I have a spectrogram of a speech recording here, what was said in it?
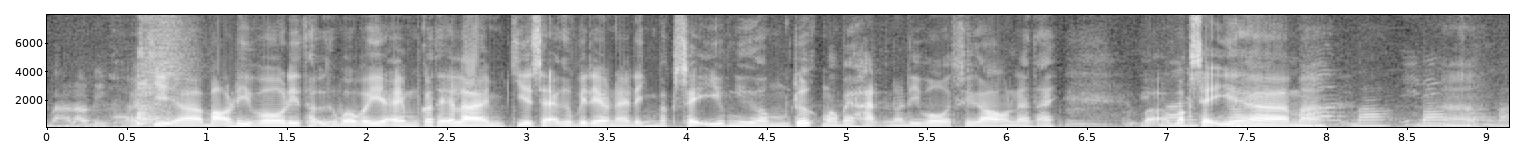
bảo nó đi Ờ, chị à, bảo đi vô đi thử bởi vì em có thể là em chia sẻ cái video này đến bác sĩ giống như hôm trước mà bé hạnh là đi vô Sài Gòn đó thấy. Ừ. Bác- bác sĩ à, mà. bò bò À. bò, bò.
